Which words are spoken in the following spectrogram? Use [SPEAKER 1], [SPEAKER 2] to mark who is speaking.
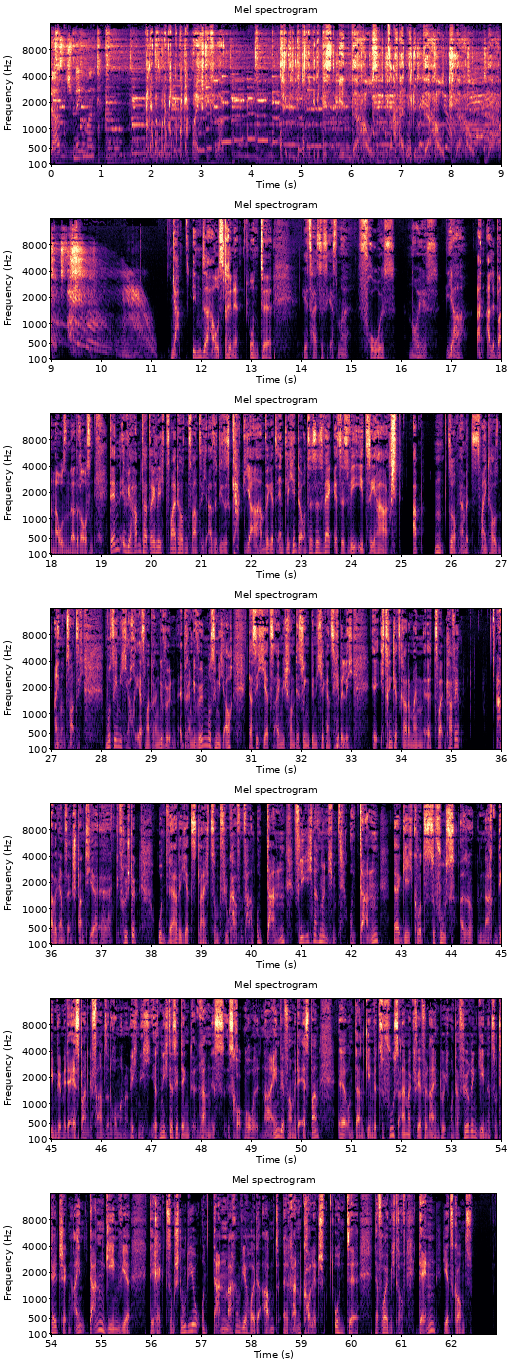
[SPEAKER 1] Carsten Spengemann.
[SPEAKER 2] Mike Stiefel ist in der Haus. In der Haut. Der Haut. Der Haut.
[SPEAKER 3] Ja, in der Haus drinne. Und äh, jetzt heißt es erstmal frohes neues Jahr an alle Banausen da draußen. Denn wir haben tatsächlich 2020, also dieses Kackjahr, haben wir jetzt endlich hinter uns. Es ist weg. Es ist WECH. Ab. Hm, so, wir haben jetzt 2021. Muss ich mich auch erstmal dran gewöhnen. Äh, dran gewöhnen muss ich mich auch, dass ich jetzt eigentlich schon, deswegen bin ich hier ganz hibbelig. Äh, ich trinke jetzt gerade meinen äh, zweiten Kaffee habe ganz entspannt hier äh, gefrühstückt und werde jetzt gleich zum Flughafen fahren. Und dann fliege ich nach München. Und dann äh, gehe ich kurz zu Fuß. Also nachdem wir mit der S-Bahn gefahren sind, Roman und ich nicht. Nicht, dass ihr denkt, ran ist, ist Rock'n'Roll. Nein, wir fahren mit der S-Bahn äh, und dann gehen wir zu Fuß einmal querfeldein durch Unterföhring, gehen ins Hotel, checken ein. Dann gehen wir direkt zum Studio und dann machen wir heute Abend äh, Run College. Und äh, da freue ich mich drauf. Denn jetzt kommt's.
